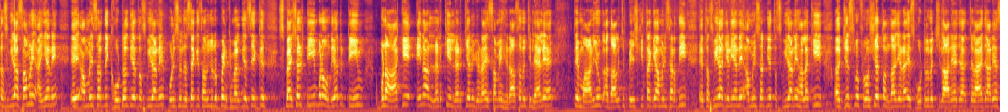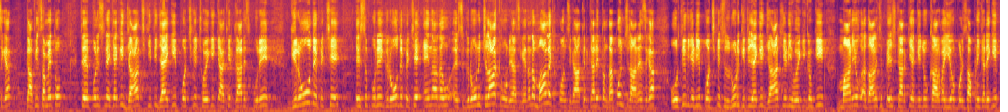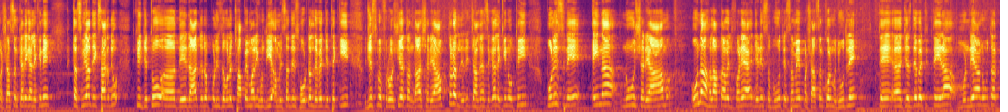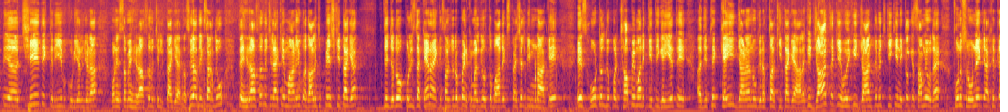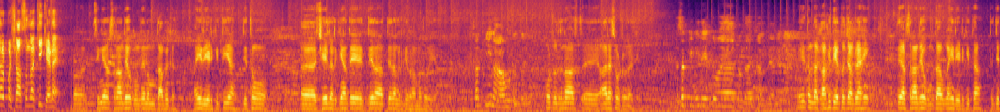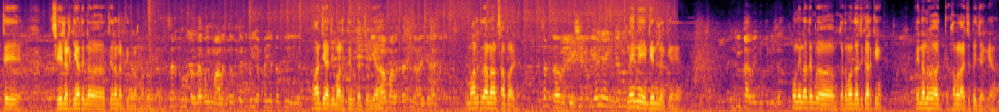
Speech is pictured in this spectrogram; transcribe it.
ਤਸਵੀਰਾਂ ਸਾਹਮਣੇ ਆਈਆਂ ਨੇ, ਇਹ ਅੰਮ੍ਰਿਤਸਰ ਦੇ ਇੱਕ ਹੋਟਲ ਦੀਆਂ ਤਸਵੀਰਾਂ ਨੇ। ਪੁਲਿਸ ਨੇ ਦੱਸਿਆ ਕਿ ਸਾਨੂੰ ਜਦੋਂ ਭਿਣਕ ਮਿਲਦੀ ਅਸੀਂ ਇੱਕ ਸਪੈਸ਼ਲ ਟੀਮ ਬਣਾਉਂਦੇ ਆ ਤੇ ਟੀਮ ਬਣਾ ਕੇ ਇਹਨਾਂ ਲੜਕੇ ਲੜਕੀਆਂ ਨੂੰ ਜਿਹੜਾ ਇਸ ਸਮੇਂ ਹਿਰਾਸਤ ਵਿੱਚ ਲੈ ਲਿਆ ਹੈ ਤੇ ਮਾਣਯੋਗ ਅਦਾਲਤ 'ਚ ਪੇਸ਼ ਕੀਤਾ ਗਿਆ ਅੰਮ੍ਰਿਤਸਰ ਦੀ। ਇਹ ਤਸਵੀਰਾਂ ਜਿਹੜੀਆਂ ਨੇ, ਅੰਮ੍ਰਿਤਸਰ ਦੀਆਂ ਤਸਵੀਰਾਂ ਨੇ। ਹਾਲਾਂਕਿ ਜਿਸਮ ਫਰੋਸ਼ੀਅਤ ਧੰਦਾ ਜਿਹੜਾ ਇਸ ਹੋਟਲ ਵਿੱਚ ਚਲਾ ਰਿਹਾ ਜਾ- ਚਲਾਇਆ ਜਾ ਰਿਹਾ ਸੀਗਾ ਕਾਫੀ ਸਮੇਂ ਤੋਂ। ਤੇ ਪੁਲਿਸ ਨੇ ਕਿਹਾ ਕਿ ਜਾਂਚ ਕੀਤੀ ਜਾਏਗੀ, ਪੁੱਛਗਿੱਛ ਹੋਏਗੀ ਕਿ ਆਖਿਰਕਾਰ ਇਸ ਪੂਰੇ ਗਿਰੋਹ ਦੇ ਪਿੱਛੇ, ਇਸ ਪੂਰੇ ਗਿਰੋਹ ਦੇ ਪਿੱਛੇ ਇਹਨਾਂ ਦਾ ਇਸ ਗਿਰੋਹ ਨੂੰ ਚਲਾ ਕੌਣ ਰਿਹਾ ਸੀਗਾ? ਇਹਨਾਂ ਦਾ ਮਾਲਕ ਕੌਣ ਸੀਗਾ? ਆਖਿਰਕਾਰ ਇਹ ਧੰਦਾ ਕੌਣ ਚਲਾ ਰਿਹਾ ਸੀਗਾ? ਉਸ ਦੀ ਵੀ ਜਿਹੜੀ ਪੁੱਛਗਿੱਛ ਜ਼ਰੂਰ ਕੀਤੀ ਜਾਏਗੀ, ਜਾਂਚ ਜਿਹੜੀ ਹੋਏਗੀ, ਕਿਉਂਕਿ ਮਾਣਯੋਗ ਅਦਾਲਤ 'ਚ ਪੇਸ਼ ਕਰਕੇ ਅੱਗੇ ਜੋ ਕਾਰਵਾਈ ਹੈ ਉਹ ਪੁਲਿਸ ਆਪਣੀ ਕਰੇਗੀ ਪ੍ਰਸ਼ਾਸਨ ਕਰੇਗਾ, ਲੇਕਿਨ ਇਹ ਤਸਵੀਰਾਂ ਦੇਖ ਸਕਦੇ ਹੋ ਕਿ ਜਿੱਥੋਂ ਦੇਰ ਰਾਤ ਜਦੋਂ ਪੁਲਿਸ ਦੇ ਵੱਲੋਂ ਛਾਪੇਮਾਰੀ ਹੁੰਦੀ ਹੈ ਅੰਮ੍ਰਿਤਸਰ ਦੇ ਇਸ ਹੋਟਲ ਦੇ ਵਿੱਚ, ਜਿੱਥੇ ਕਿ ਜਿਸਮ ਫਰੋਸ਼ੀਆ ਧੰਦਾ ਸ਼ਰੇਆਮ ਧੜੱਲੇ ਦੇ ਚੱਲ ਰਿਹਾ ਸੀਗਾ, ਲੇਕਿਨ ਉੱਥੇ ਹੀ ਪੁਲਿਸ ਨੇ ਇਹਨਾਂ ਨੂੰ ਸ਼ਰੇਆਮ ਉਹਨਾਂ ਹਾਲਾਤਾਂ ਵਿੱਚ ਫੜਿਆ ਜਿਹੜੇ ਸਬੂਤ ਇਸ ਸਮੇਂ ਪ੍ਰਸ਼ਾਸਨ ਕੋਲ ਮੌਜੂਦ ਨੇ। ਤੇ ਜਿਸ ਦੇ ਵਿੱਚ 13 ਮੁੰਡਿਆਂ ਨੂੰ ਤਾਂ 6 ਦੇ ਕਰੀਬ ਕੁੜੀਆਂ ਨੂੰ ਜਿਹੜਾ ਹੁਣ ਇਸ ਸਮੇਂ ਹਿਰਾਸਤ ਵਿੱਚ ਲਿੱਤਾ ਗਿਆ ਤਸਵੀਰਾਂ ਦੇਖ ਸਕਦੇ ਹੋ ਤੇ ਹਿਰਾਸਤ ਵਿੱਚ ਲੈ ਕੇ ਮਾਣਯੋਗ ਅਦਾਲਤ 'ਚ ਪੇਸ਼ ਕੀਤਾ ਗਿਆ। ਤੇ ਜਦੋਂ ਪੁਲਿਸ ਦਾ ਕਹਿਣਾ ਹੈ ਕਿ ਸਾਨੂੰ ਜਦੋਂ ਭਿਣਕ ਮਿਲਦੀ ਉਸ ਤੋਂ ਬਾਅਦ ਇੱਕ ਸਪੈਸ਼ਲ ਟੀਮ ਬਣਾ ਕੇ ਇਸ ਹੋਟਲ ਦੇ ਉੱਪਰ ਛਾਪੇਮਾਰੀ ਕੀਤੀ ਗਈ ਹੈ ਤੇ ਅ, ਜਿੱਥੇ ਕਈ ਜਣਾਂ ਨੂੰ ਗ੍ਰਿਫਤਾਰ ਕੀਤਾ ਗਿਆ। ਹਾਲਾਂਕਿ ਜਾਂਚ ਅੱਗੇ ਹੋਏਗੀ ਜਾਂਚ ਦੇ ਵਿੱਚ ਕੀ ਕੀ ਨਿਕਲ ਕੇ ਸਾਹਮਣੇ ਆਉਂਦਾ ਹੈ ਤੁਹਾਨੂੰ ਸੁਣਾਉਂਦੇ ਹਾਂ ਕਿ ਆਖਿਰਕਾਰ ਪ੍ਰਸ਼ਾਸਨ ਦਾ ਕੀ ਕਹਿਣਾ ਹੈ। ਸੀਨੀਅਰ ਅਫਸਰਾਂ ਦੇ ਹੁਕਮ ਦੇ ਮੁਤਾਬਕ ਅਸੀਂ ਰੇਡ ਕੀਤੀ ਆ ਜਿੱਥੋਂ 6 ਲੜਕੀਆਂ ਤੇ 13 13 ਲੜਕੇ ਬਰਾਮਦ ਹੋਏ ਆ। ਸਰ ਕੀ ਨਾਮ ਹੋਟਲ ਦਾ ਜੀ? ਹੋਟਲ ਦਾ ਨਾਮ ਆਰਐਸ ਹੋਟਲ ਹੈ ਜੀ। ਤੇ ਸਰ ਕਿੰਨੀ ਦੇਰ ਤੋਂ ਇਹ ਧੰਦਾ ਚੱਲ ਰਿਹਾ ਜੀ? ਇਹ ਧੰਦਾ ਕਾਫੀ ਦੇਰ ਤੋਂ ਚੱਲ ਰਿਹਾ ਸੀ ਤੇ ਅਫਸਰਾਂ ਦੇ ਹੁਕਮ ਮੁਤਾਬਕ ਅਸੀਂ ਰੇਡ ਕੀਤਾ ਤੇ ਜਿੱਥੇ 6 ਲੜਕੀਆਂ ਤੇ 13 ਲੜਕੇ ਬਰਾਮਦ ਹੋਏ ਆ। ਤੇ ਸਰ ਹੋਟਲ ਦਾ ਕੋਈ ਮਾਲਕ ਦੇ ਉੱਤੇ ਵੀ ਕੋਈ ਐਫ ਆਈ ਆਰ ਦਰਜ ਹੋਈ ਹੈ? ਹਾਂਜੀ ਹਾਂਜੀ ਮਾਲਕ ਤੇ ਵੀ ਦਰਜ ਹੋਈ ਆ। ਮਾਲਕ ਦਾ ਕੀ ਨਾਮ ਹੈ ਜਿਹੜਾ? ਮਾਲਕ ਦਾ ਨਾਮ ਸਾਬਾ ਹੈ। ਤੇ ਸਰ ਵਿਦੇਸ਼ੀ ਕੁੜੀਆਂ ਜਾਂ ਇੰਡੀਅਨ ਨਹੀਂ ਨਹੀਂ ਇੰਡੀਅਨ ਲੜਕੀਆਂ ਆ। ਤੇ ਕੀ ਕਾਰਵਾਈ ਕੀਤੀ ਗਈ ਸਰ? ਹੁਣ ਇਹਨਾਂ ਤੇ ਮੁਕਦਮਾ ਦਰਜ ਕਰਕੇ ਇਹਨਾਂ ਨੂੰ ਹਵਾਲਾ 'ਚ ਭੇਜਿਆ ਗਿਆ।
